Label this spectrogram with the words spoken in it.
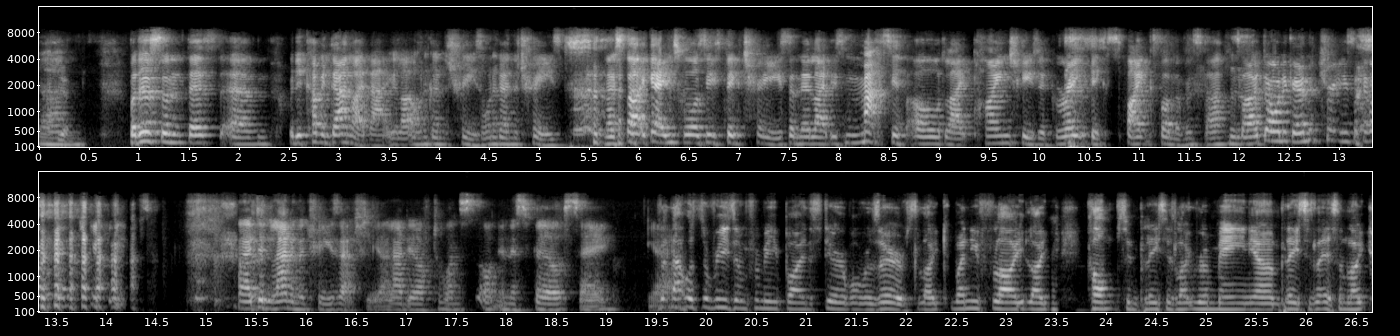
um but there's some there's um when you're coming down like that, you're like, I want to go in the trees, I want to go in the trees. And I started getting towards these big trees, and they're like these massive old like pine trees with great big spikes on them and stuff. And so I don't want to go in the trees. I don't want to go in the trees. I didn't land in the trees actually. I landed off to once on in this field. So yeah. But that was the reason for me buying steerable reserves. Like when you fly like comps in places like Romania and places like this, I'm like,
